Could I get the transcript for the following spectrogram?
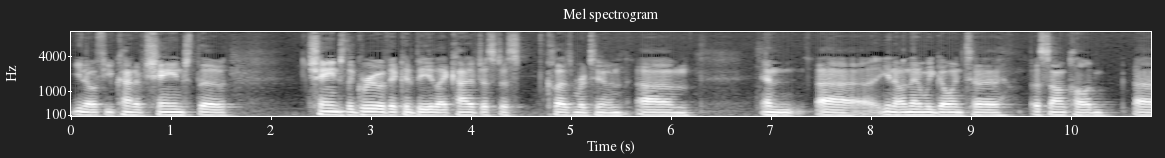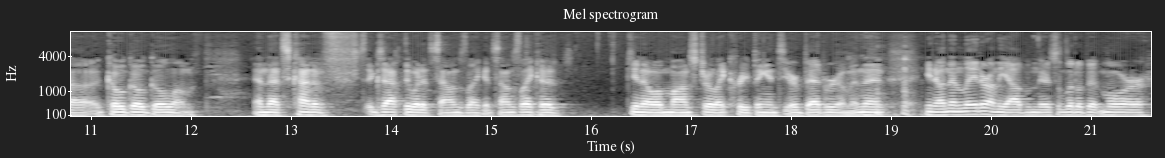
you know if you kind of change the change the groove, it could be like kind of just a klezmer tune. Um, and uh, you know, and then we go into a song called uh, "Go Go Golem," and that's kind of exactly what it sounds like. It sounds like a you know a monster like creeping into your bedroom, and then you know, and then later on the album, there's a little bit more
